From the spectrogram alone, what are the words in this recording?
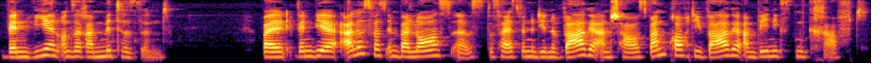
wenn wir in unserer Mitte sind. Weil wenn wir alles, was im Balance ist, das heißt, wenn du dir eine Waage anschaust, wann braucht die Waage am wenigsten Kraft?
